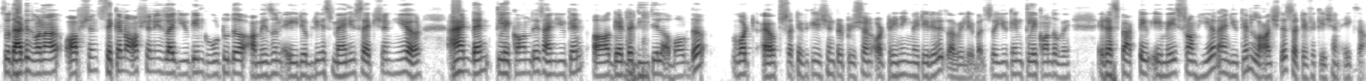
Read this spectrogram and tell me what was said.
So that is one option. Second option is like you can go to the Amazon AWS menu section here and then click on this and you can uh, get the detail about the what uh, certification preparation or training material is available. So you can click on the respective image from here and you can launch the certification exam.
